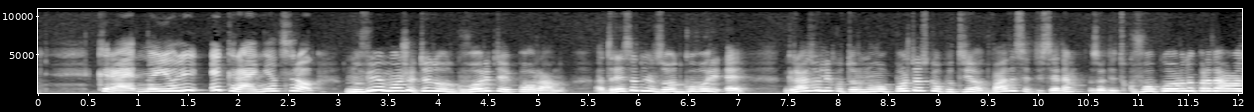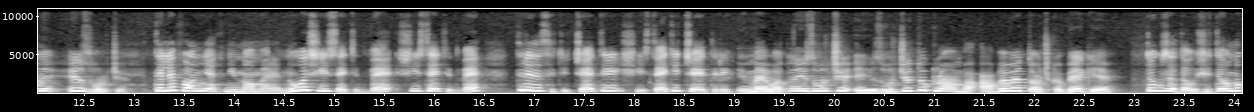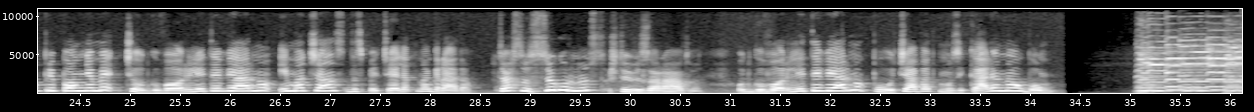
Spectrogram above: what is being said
Краят на юли е крайният срок. Но вие можете да отговорите и по-рано. Адресът ни за отговори е Град Велико Търново, почтенска кутия 27 за детско фолклорно предаване Изворче. Телефонният ни номер е 062 62 34 64. Имейлът на Изворче е изворчето кломба abv.bg. Тук задължително припомняме, че отговорилите вярно имат шанс да спечелят награда. Тя със сигурност ще ви зарадва. Отговорилите вярно получават музикален албум. Stano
